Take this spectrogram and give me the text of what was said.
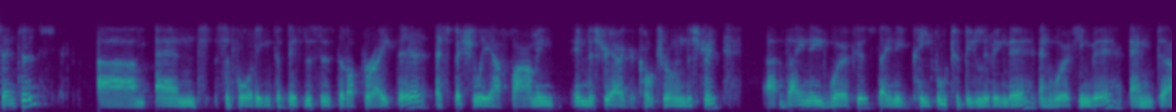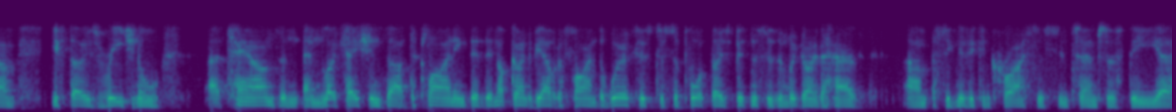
centres and supporting the businesses that operate there especially are farming industry agricultural industry uh, they need workers, they need people to be living there and working there. And um, if those regional uh, towns and, and locations are declining, then they're not going to be able to find the workers to support those businesses, and we're going to have um, a significant crisis in terms of the, uh,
